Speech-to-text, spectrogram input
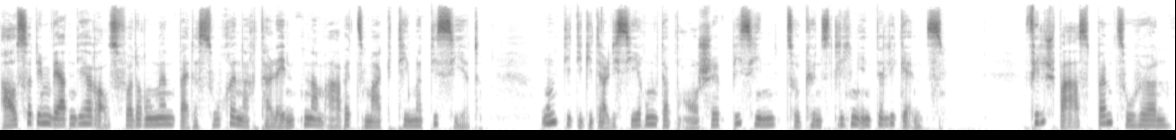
Außerdem werden die Herausforderungen bei der Suche nach Talenten am Arbeitsmarkt thematisiert und die Digitalisierung der Branche bis hin zur künstlichen Intelligenz. Viel Spaß beim Zuhören.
